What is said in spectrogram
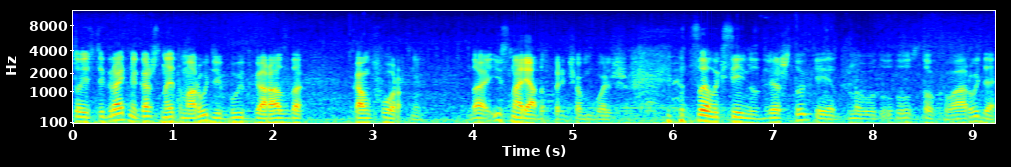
То есть играть, мне кажется, на этом орудии будет гораздо комфортнее да, и снарядов причем больше. Целых 72 штуки, ну, у, у орудия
